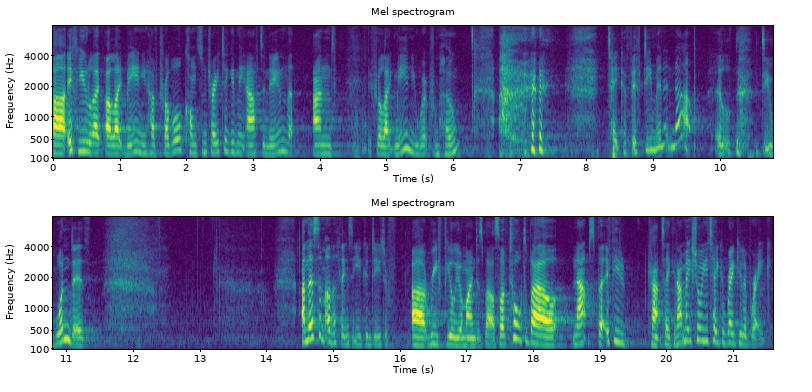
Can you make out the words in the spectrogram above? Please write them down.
Uh, if you like, are like me and you have trouble concentrating in the afternoon, and if you're like me and you work from home, take a 15 minute nap. It'll do wonders. And there's some other things that you can do to uh, refuel your mind as well. So I've talked about naps, but if you can't take a nap, make sure you take a regular break.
